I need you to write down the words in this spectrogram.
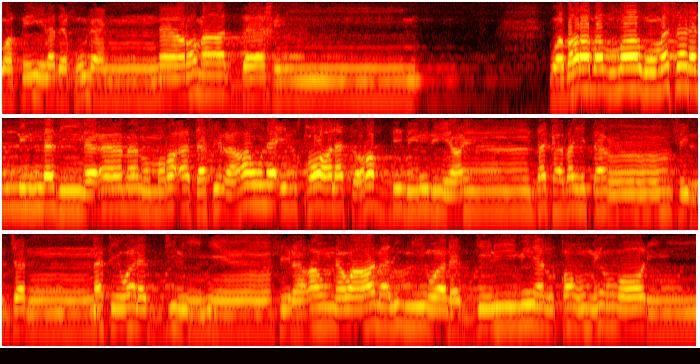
وقيل ادخلا النار مع الداخلين. وَضَرَبَ اللَّهُ مَثَلًا لِّلَّذِينَ آمَنُوا امْرَأَتَ فِرْعَوْنَ إِذْ قَالَتْ رَبِّ ابْنِ لِي عِندَكَ بَيْتًا فِي الْجَنَّةِ وَنَجِّنِي مِن فِرْعَوْنَ وَعَمَلِهِ وَنَجِّنِي مِنَ الْقَوْمِ الظَّالِمِينَ.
